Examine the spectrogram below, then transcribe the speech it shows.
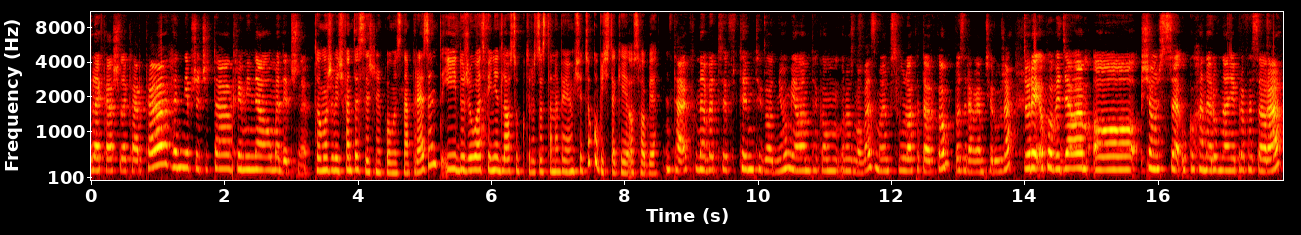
lekarz, lekarka chętnie przeczyta kryminał medyczny. To może być fantastyczny pomysł na prezent i duże ułatwienie dla osób, które zastanawiają się, co kupić takiej osobie. Tak, nawet w tym tygodniu miałam taką rozmowę z moją współlokatorką, pozdrawiam Cię Róża, w której opowiedziałam o książce Ukochane równanie profesora,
